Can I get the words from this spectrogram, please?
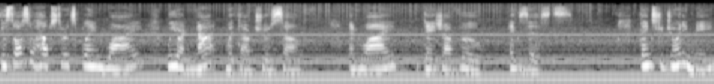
This also helps to explain why we are not with our true self and why deja vu exists. Thanks for joining me.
